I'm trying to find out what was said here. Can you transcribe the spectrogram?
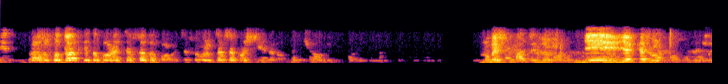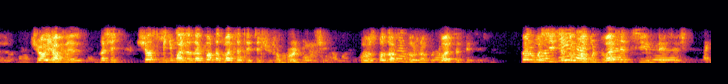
І зразу податки додаються, все додається. Що ви, це все. До чого військові? Ну ми ж, ну, ні, я кажу, що, як не, значить, зараз мінімальна зарплата 20 тисяч, щоб бронь отримати. По господарству должна бути 20 тисяч. З 1 січня должно бути 27 тисяч. Так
